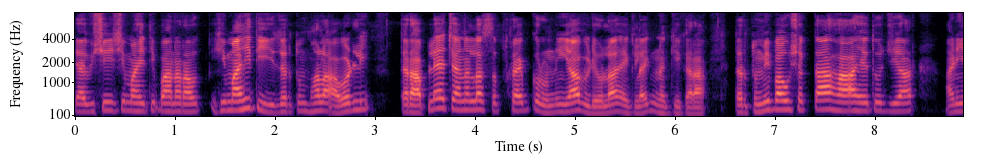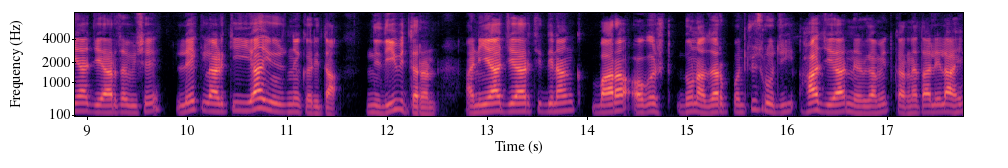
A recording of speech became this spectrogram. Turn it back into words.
त्याविषयीची माहिती पाहणार आहोत. ही माहिती जर तुम्हाला आवडली तर आपल्या चॅनलला सबस्क्राईब करून या व्हिडिओला एक लाईक नक्की करा. तर तुम्ही पाहू शकता हा आहे तो जी आर आणि या जी आरचा विषय लेख लाडकी या योजनेकरिता निधी वितरण आणि या जी आरची दिनांक बारा ऑगस्ट दोन हजार पंचवीस रोजी हा जी आर निर्गमित करण्यात आलेला आहे.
